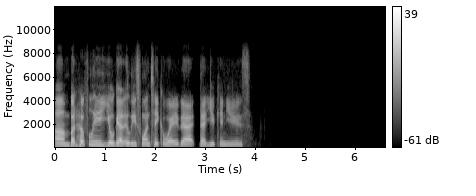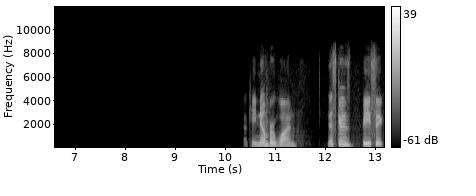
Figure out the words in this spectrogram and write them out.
Um, but hopefully you'll get at least one takeaway that, that you can use. Okay, number one. This goes basic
